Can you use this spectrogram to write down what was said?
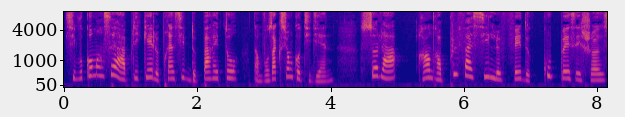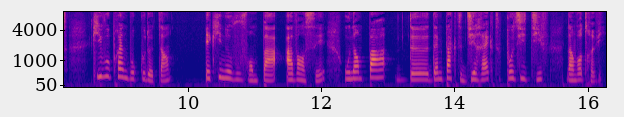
Si vous commencez à appliquer le principe de Pareto dans vos actions quotidiennes, cela rendra plus facile le fait de couper ces choses qui vous prennent beaucoup de temps et qui ne vous font pas avancer ou n'ont pas d'impact direct positif dans votre vie.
